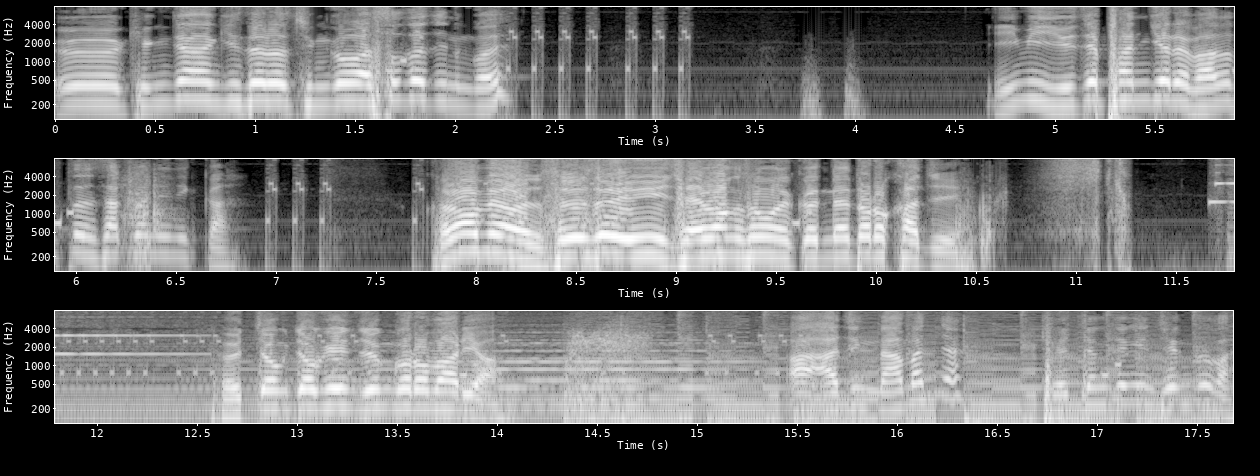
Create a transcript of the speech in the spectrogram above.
으, 굉장한 기세로 증거가 쏟아지는걸? 이미 유죄 판결을 받았던 사건이니까. 그러면 슬슬 이 재방송을 끝내도록 하지. 결정적인 증거로 말이야. 아, 아직 남았냐? 결정적인 증거가.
